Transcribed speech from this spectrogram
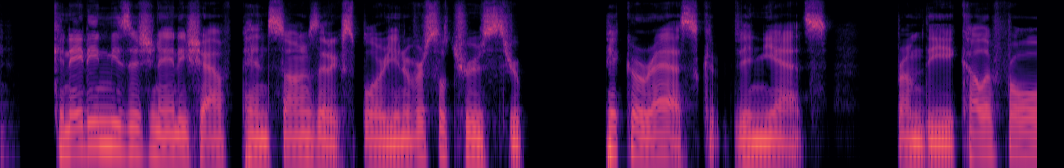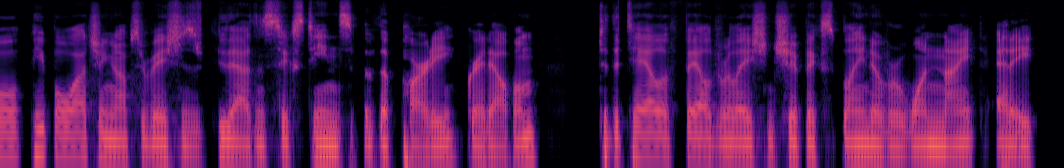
Canadian musician Andy Shauf penned songs that explore universal truths through picaresque vignettes from the colorful people watching observations of 2016's The Party, great album, to the tale of failed relationship explained over one night at a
